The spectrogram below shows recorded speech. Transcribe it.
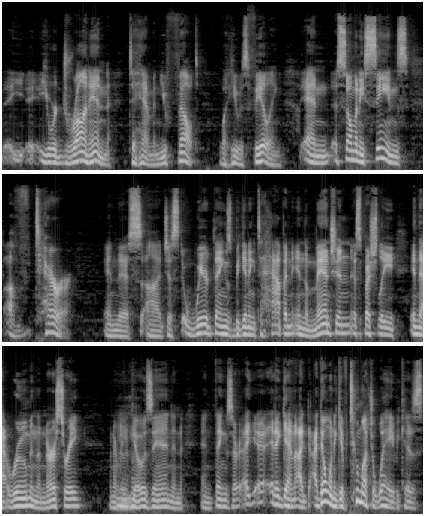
you were drawn in to him and you felt what he was feeling. And so many scenes of terror in this. Uh, just weird things beginning to happen in the mansion, especially in that room in the nursery. Whenever Mhm. he goes in and and things are, and again, I I don't want to give too much away because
